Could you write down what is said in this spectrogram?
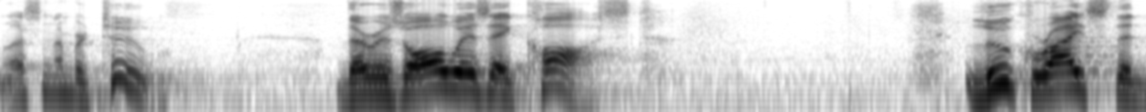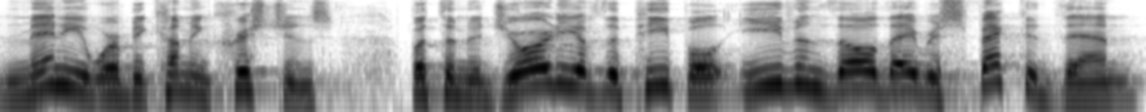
Lesson number two, there is always a cost. Luke writes that many were becoming Christians but the majority of the people, even though they respected them,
